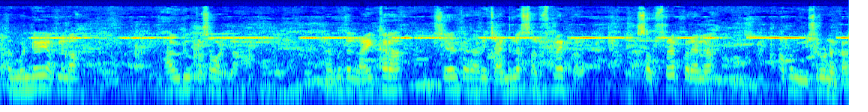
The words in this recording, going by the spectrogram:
तर मंडळी आपल्याला हा व्हिडिओ कसा वाटला? त्याबद्दल लाईक करा शेअर करा आणि चॅनलला सबस्क्राईब करा. सबस्क्राईब करायला आपण विसरू नका.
